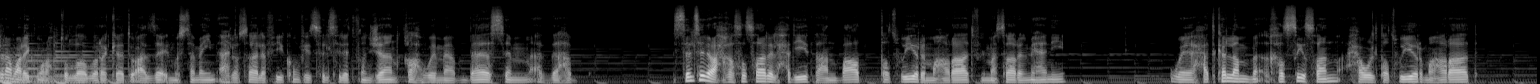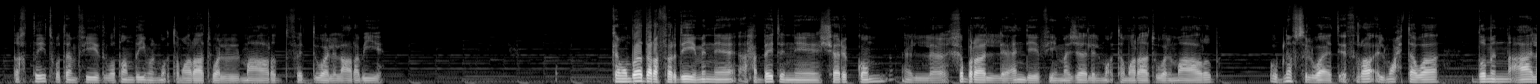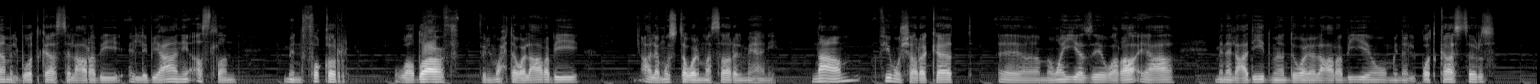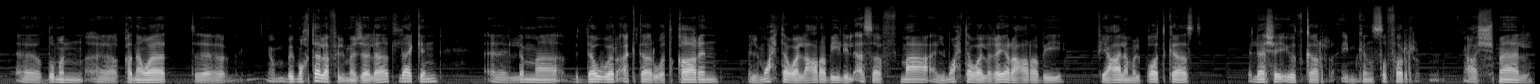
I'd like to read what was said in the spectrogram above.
السلام عليكم ورحمة الله وبركاته. أعزائي المستمعين أهلا وسهلا فيكم في سلسلة فنجان قهوة مع باسم الذهب. السلسلة راح أخصصها للحديث عن بعض تطوير المهارات في المسار المهني وحتكلم خصيصا حول تطوير مهارات تخطيط وتنفيذ وتنظيم المؤتمرات والمعارض في الدول العربية. كمبادرة فردية مني حبيت أني أشارككم الخبرة اللي عندي في مجال المؤتمرات والمعارض وبنفس الوقت إثراء المحتوى ضمن عالم البودكاست العربي اللي بيعاني أصلا من فقر وضعف في المحتوى العربي على مستوى المسار المهني. نعم في مشاركات آه، مميزة ورائعة من العديد من الدول العربية ومن البودكاسترز آه، ضمن آه، قنوات بمختلف المجالات لكن لما بتدور أكثر وتقارن المحتوى العربي للأسف مع المحتوى الغير عربي في عالم البودكاست لا شيء يذكر يمكن صفر على الشمال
